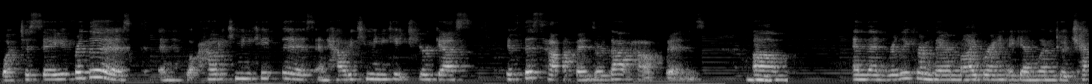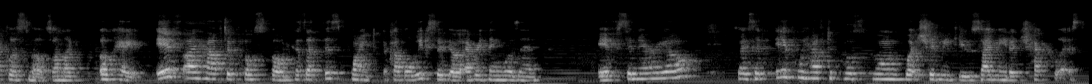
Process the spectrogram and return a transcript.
what to say for this and how to communicate this and how to communicate to your guests if this happens or that happens. Mm-hmm. Um, and then really from there, my brain again went into a checklist mode. So I'm like, okay, if I have to postpone, because at this point, a couple weeks ago, everything was in if scenario. So I said, if we have to postpone, what should we do? So I made a checklist.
